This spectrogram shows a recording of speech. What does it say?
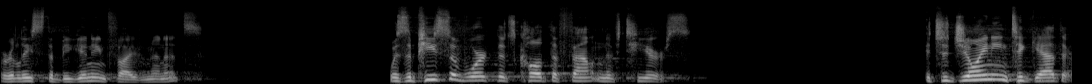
or at least the beginning five minutes, was a piece of work that's called the Fountain of Tears. It's a joining together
